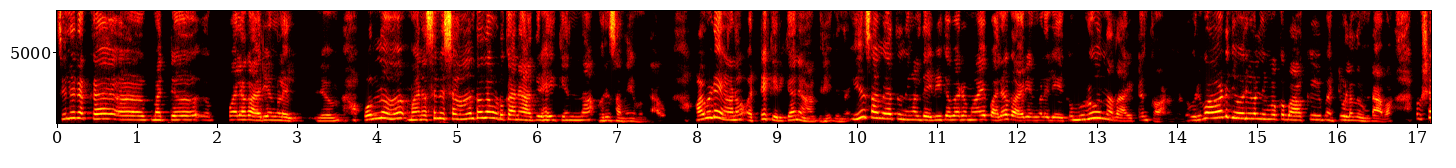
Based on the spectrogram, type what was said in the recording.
ചിലരൊക്കെ മറ്റ് പല കാര്യങ്ങളിലും ഒന്ന് മനസ്സിന് ശാന്തത കൊടുക്കാൻ ആഗ്രഹിക്കുന്ന ഒരു സമയമുണ്ടാകും. അവിടെയാണ് ഒറ്റയ്ക്കിരിക്കാൻ ആഗ്രഹിക്കുന്നത്. ഈ സമയത്ത് നിങ്ങൾ ദൈവികപരമായ പല കാര്യങ്ങളിലേക്ക് മുഴുകുന്നതായിട്ടും കാണുന്നുണ്ട്. ഒരുപാട് ജോലികൾ നിങ്ങൾക്ക് ബാക്കി മറ്റുള്ളത് ഉണ്ടാവാം. പക്ഷെ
